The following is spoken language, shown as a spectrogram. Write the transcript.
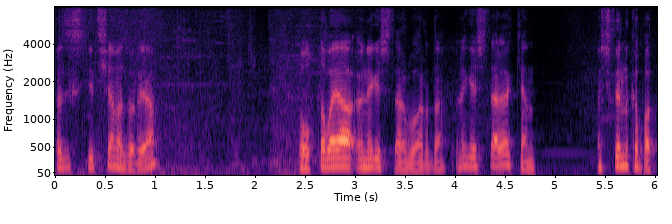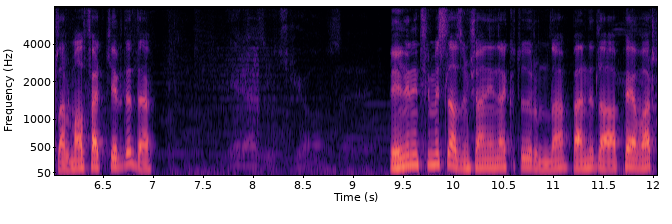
Kha'Zix yetişemez oraya. Gold'da bayağı öne geçtiler bu arada. Öne geçtiler derken açıklarını kapattılar. Malphite geride de. Lane'lerin itilmesi lazım. Şu an lane'ler kötü durumda. Bende de AP var.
